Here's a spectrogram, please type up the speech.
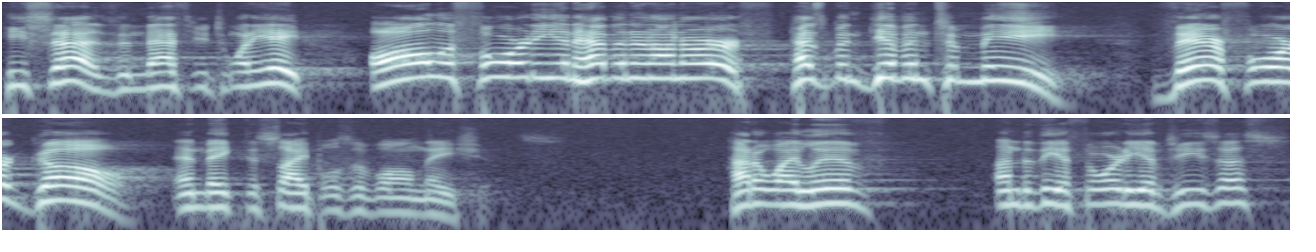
He says in Matthew 28 All authority in heaven and on earth has been given to me. Therefore, go and make disciples of all nations. How do I live under the authority of Jesus?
